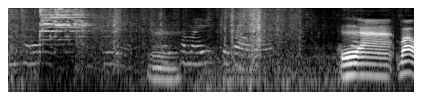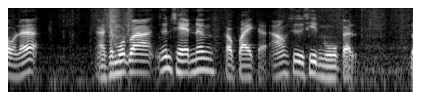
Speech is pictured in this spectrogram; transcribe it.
มันแพงอ่าทำไมจะเก่า คืออ่าเว้าแล้วอ่าสมมติว่าเงินแสนหนึงเข้าไปก็เอาซื้อชิ้นหมูกับโล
